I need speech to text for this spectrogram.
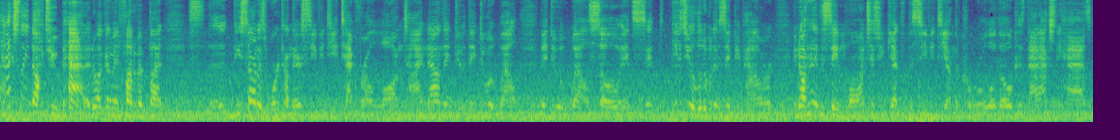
actually not too bad. I know I'm gonna make fun of it, but uh, Nissan has worked on their CVT tech for a long time now, and they do they do it well. They do it well. So it's it gives you a little bit of zippy power. You're not gonna get the same launch as you get from the CVT on the Corolla though, because that actually has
